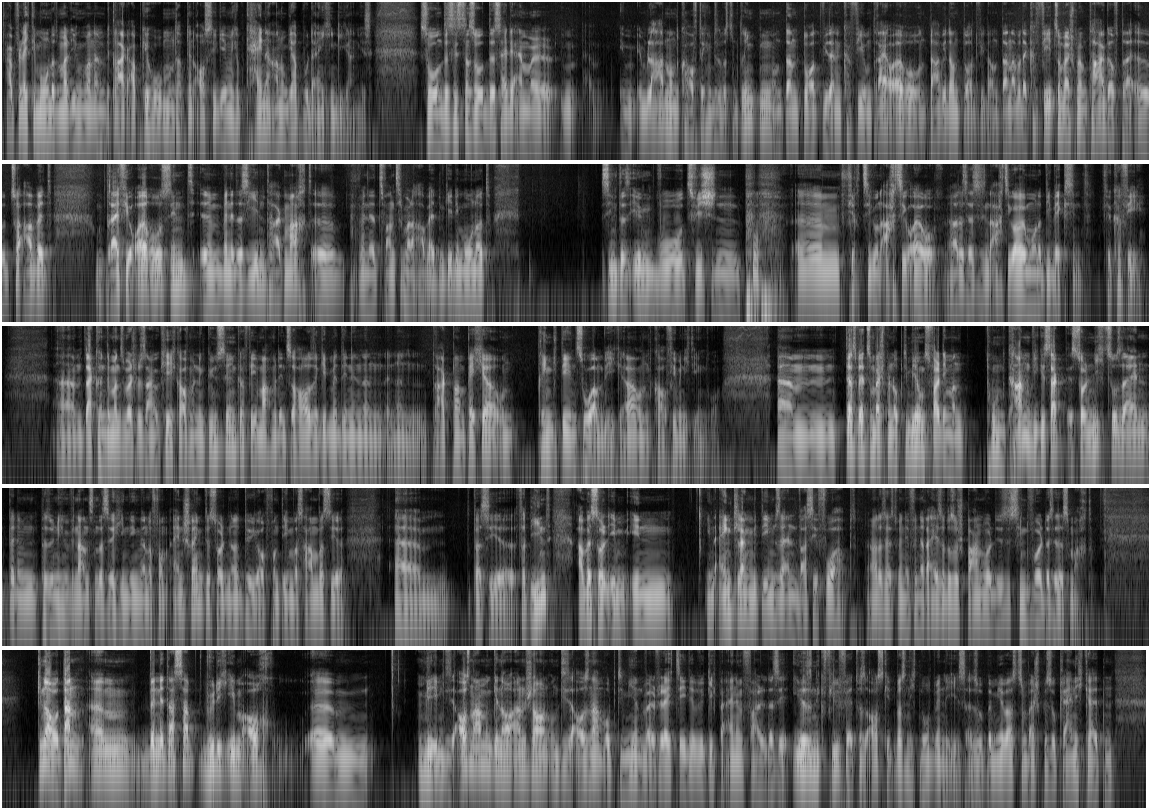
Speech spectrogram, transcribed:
habe vielleicht im Monat mal irgendwann einen Betrag abgehoben und habe den ausgegeben und ich habe keine Ahnung gehabt, wo der eigentlich hingegangen ist. So, und das ist dann so, da seid ihr einmal im, im, im Laden und kauft euch ein bisschen was zum Trinken und dann dort wieder einen Kaffee um 3 Euro und da wieder und dort wieder. Und dann aber der Kaffee zum Beispiel am Tag auf drei, äh, zur Arbeit um 3, 4 Euro sind, ähm, wenn ihr das jeden Tag macht, äh, wenn ihr 20 Mal arbeiten geht im Monat, sind das irgendwo zwischen puh, ähm, 40 und 80 Euro. Ja, das heißt, es sind 80 Euro im Monat, die weg sind für Kaffee. Ähm, da könnte man zum Beispiel sagen, okay, ich kaufe mir einen günstigen Kaffee, mache mir den zu Hause, gebe mir den in einen, in einen, tragbaren Becher und trinke den so am Weg ja, und kaufe ihn mir nicht irgendwo. Ähm, das wäre zum Beispiel ein Optimierungsfall, den man tun kann. Wie gesagt, es soll nicht so sein bei den persönlichen Finanzen, dass ihr euch in irgendeiner Form einschränkt. Ihr solltet natürlich auch von dem was haben, was ihr ähm, was ihr verdient, aber es soll eben in, in Einklang mit dem sein, was ihr vorhabt. Ja, das heißt, wenn ihr für eine Reise oder so sparen wollt, ist es sinnvoll, dass ihr das macht. Genau, dann, ähm, wenn ihr das habt, würde ich eben auch ähm, mir eben diese Ausnahmen genau anschauen und diese Ausnahmen optimieren, weil vielleicht seht ihr wirklich bei einem Fall, dass ihr irrsinnig viel für etwas ausgebt, was nicht notwendig ist. Also bei mir war es zum Beispiel so Kleinigkeiten.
